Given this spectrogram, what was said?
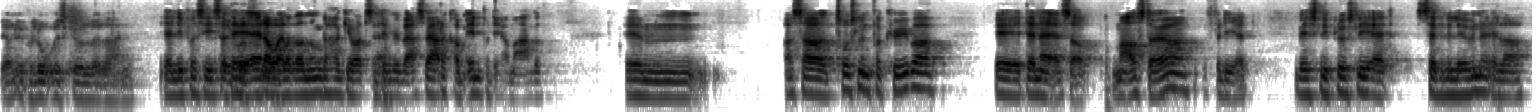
lave en økologisk øl, eller en, Ja, lige præcis, og Det er er der jo allerede nogen, der har gjort, så Ja. det vil være svært at komme ind på det her marked. Øhm, og så truslen for købere, øh, den er altså meget større, fordi at hvis lige pludselig at 7-Eleven eller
